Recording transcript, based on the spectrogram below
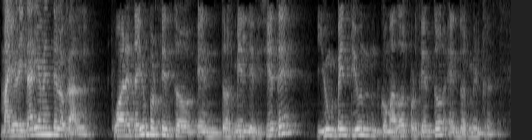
Mayoritariamente local. 41% en 2017 y un 21,2% en 2013.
